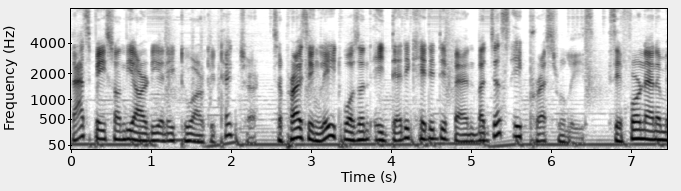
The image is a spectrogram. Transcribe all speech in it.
that's based on the RDNA 2 architecture. Surprisingly, it wasn't a dedicated event but just a press release. It's a 4nm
